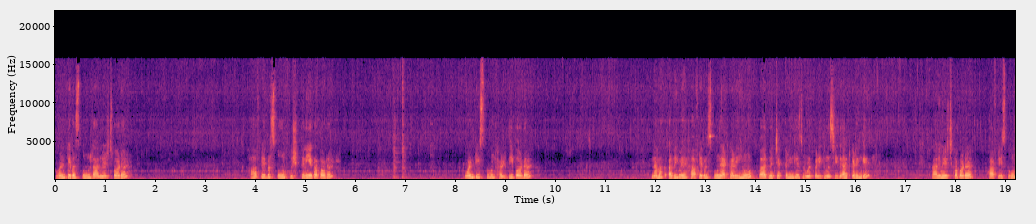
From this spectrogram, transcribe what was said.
वन टेबल स्पून लाल मिर्च पाउडर हाफ़ टेबल स्पून खुश्क धनिया का पाउडर वन टीस्पून हल्दी पाउडर नमक अभी मैं हाफ़ टेबल स्पून ऐड कर रही हूँ, बाद में चेक करेंगे, ज़रूरत पड़ी तो मज़ीद ऐड करेंगे। काली मिर्च का powder half teaspoon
